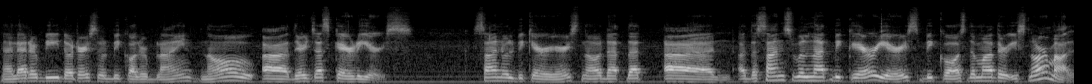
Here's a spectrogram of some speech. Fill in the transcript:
Now, letter B, daughters will be colorblind. No, uh, they're just carriers son will be carriers. No, that that uh, the sons will not be carriers because the mother is normal.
